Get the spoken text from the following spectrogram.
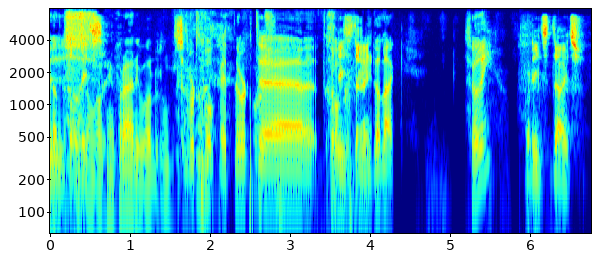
Dat dus zal dan wel geen Ferrari worden dan. het wordt gokken. Het wordt eh gokken. Dat lijkt. Sorry? Wordt iets Duits.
